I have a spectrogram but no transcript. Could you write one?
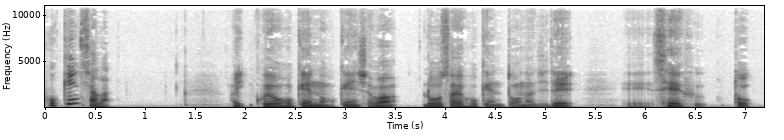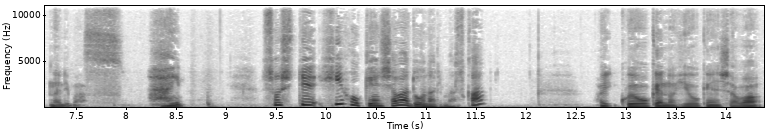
保険者は？はい、雇用保険の保険者は労災保険と同じで、えー政府となります。はい。そして被保険者はどうなりますか？はい、雇用保険の被保険者は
